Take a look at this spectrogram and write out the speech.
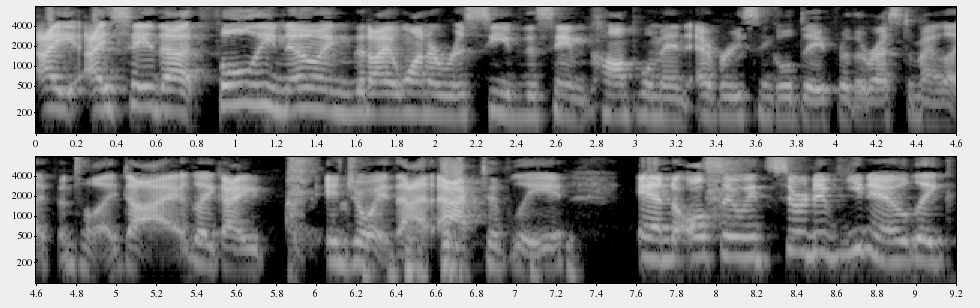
i i say that fully knowing that i want to receive the same compliment every single day for the rest of my life until i die like i enjoy that actively and also it's sort of you know like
